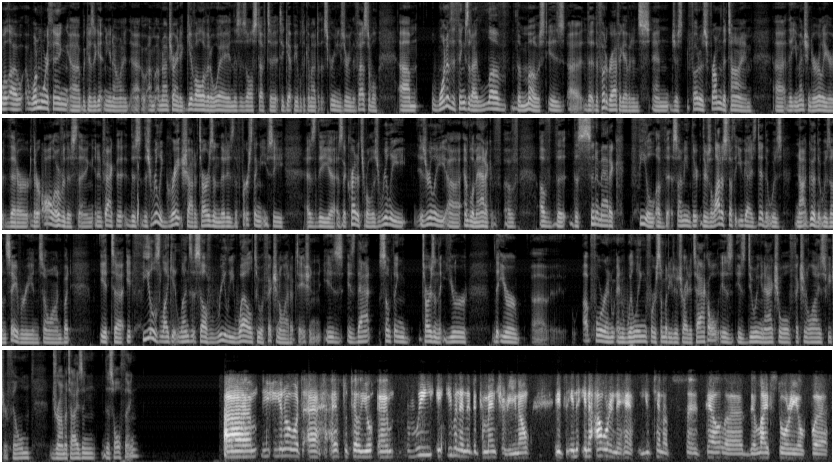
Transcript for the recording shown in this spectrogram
Well, uh, one more thing, uh, because again, you know, I, I'm, I'm not trying to give all of it away, and this is all stuff to, to get people to come out to the screenings during the festival. Um, one of the things that I love the most is uh, the the photographic evidence and just photos from the time uh, that you mentioned earlier that are that are all over this thing. And in fact, the, this this really great shot of Tarzan that is the first thing that you see as the uh, as the credits roll is really is really uh, emblematic of of of the the cinematic feel of this. I mean, there, there's a lot of stuff that you guys did that was not good, that was unsavory, and so on. But it uh, it feels like it lends itself really well to a fictional adaptation. Is is that something Tarzan that you're that you're uh, up for and, and willing for somebody to try to tackle? Is is doing an actual fictionalized feature film, dramatizing this whole thing? Um, you, know what? Uh, I have to tell you, um, we even in the documentary, you know, it's in in an hour and a half. You cannot uh, tell uh, the life story of uh,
